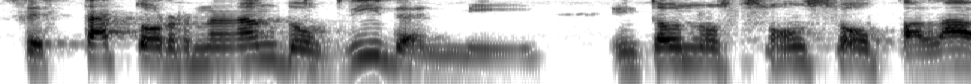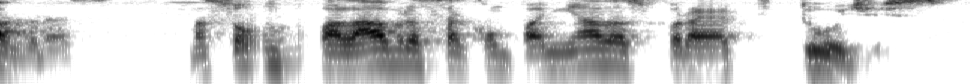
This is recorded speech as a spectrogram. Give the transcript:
se está tornando vida em mim. Então não são só palavras, mas são palavras acompanhadas por atitudes.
